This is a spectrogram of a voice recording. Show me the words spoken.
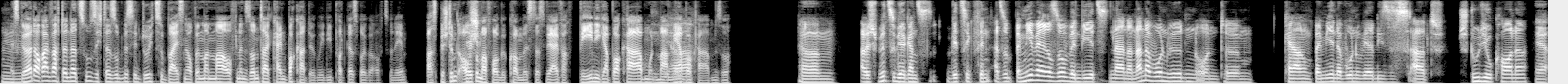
mhm. es gehört auch einfach dann dazu, sich da so ein bisschen durchzubeißen, auch wenn man mal auf einen Sonntag keinen Bock hat, irgendwie die Podcast-Folge aufzunehmen. Was bestimmt auch schon mal vorgekommen ist, dass wir einfach weniger Bock haben und mal ja. mehr Bock haben, so. Ähm, aber ich würde es sogar ganz witzig finden. Also bei mir wäre so, wenn wir jetzt nah aneinander wohnen würden und ähm, keine Ahnung, bei mir in der Wohnung wäre dieses Art Studio Corner. Ja.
